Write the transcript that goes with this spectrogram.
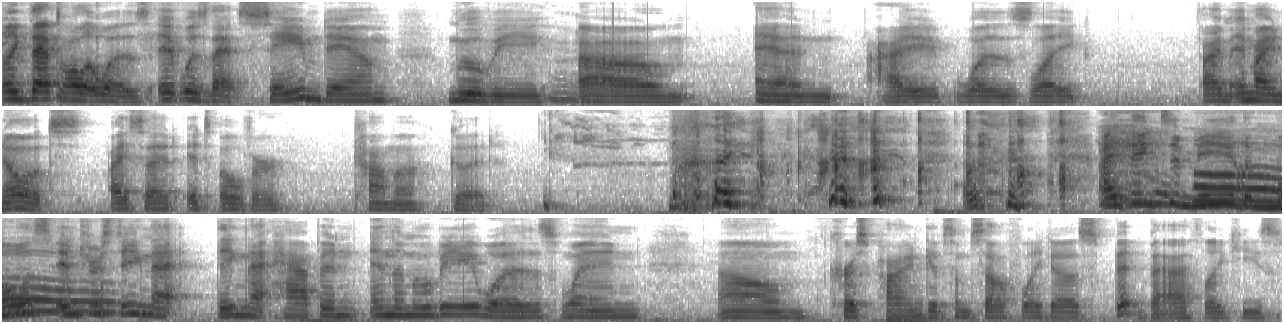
Like that's all it was. It was that same damn movie Mm-hmm. um and i was like i'm in my notes i said it's over comma good. I think to me the most interesting that thing that happened in the movie was when um, chris pine gives himself like a spit bath like he's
